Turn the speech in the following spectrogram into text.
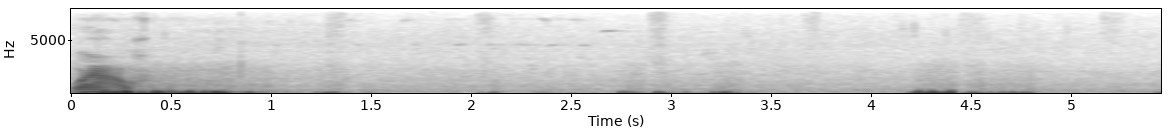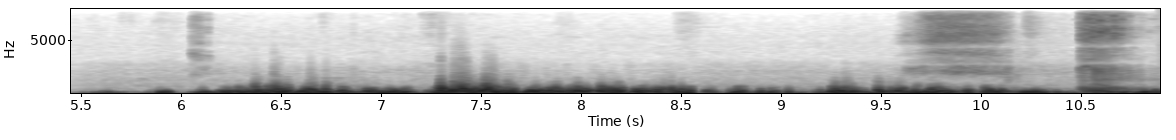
Wow.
